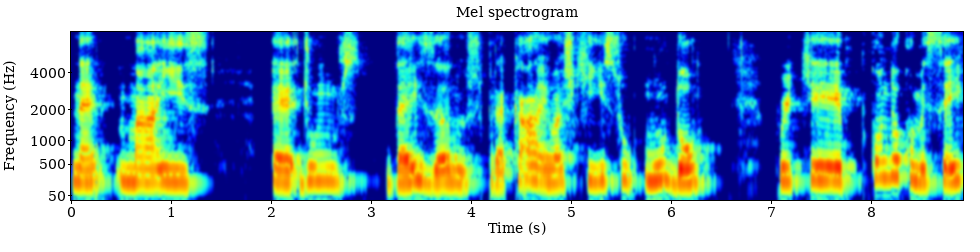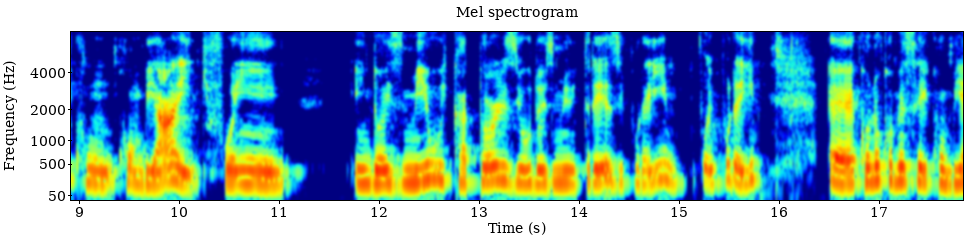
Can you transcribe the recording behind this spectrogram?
né? Mas é, de uns 10 anos para cá, eu acho que isso mudou. Porque quando eu comecei com, com BI, que foi em, em 2014 ou 2013, por aí, foi por aí, é, quando eu comecei com BI,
